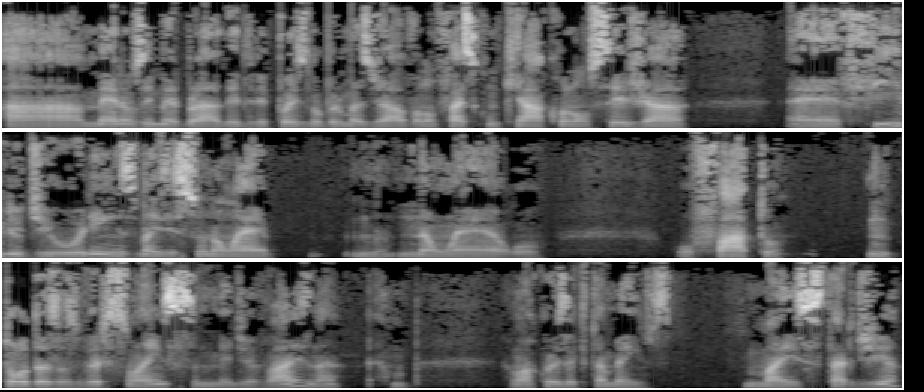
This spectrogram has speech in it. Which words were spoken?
A Meron Zimmerbrad, depois no Brumas de Avalon, faz com que Acolon seja é filho de Urins, mas isso não é, não é o, o fato em todas as versões medievais, né? É, é uma coisa que também mais tardia.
